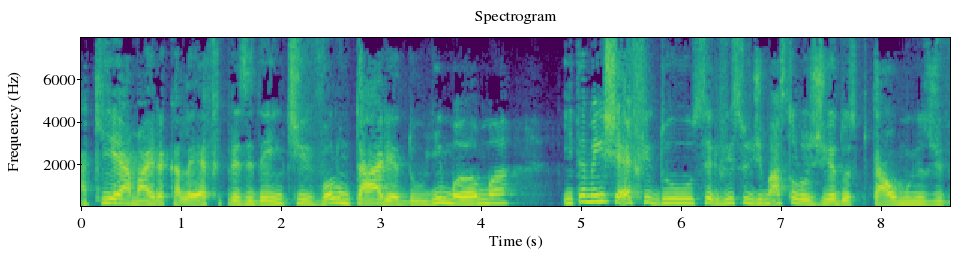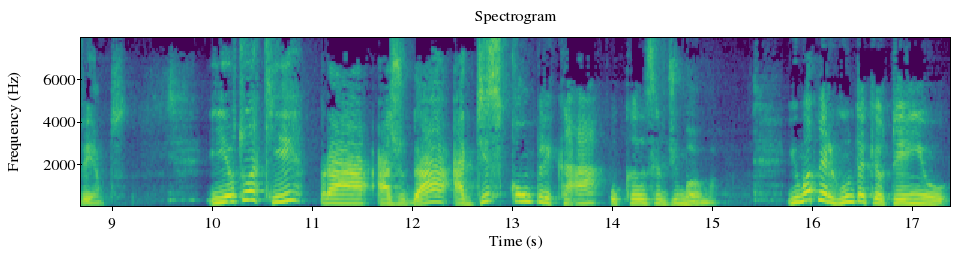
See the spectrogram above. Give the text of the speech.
Aqui é a Mayra Calef, presidente voluntária do IMAMA, e também chefe do serviço de mastologia do Hospital Moinhos de Ventos. E eu estou aqui para ajudar a descomplicar o câncer de mama. E uma pergunta que eu tenho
